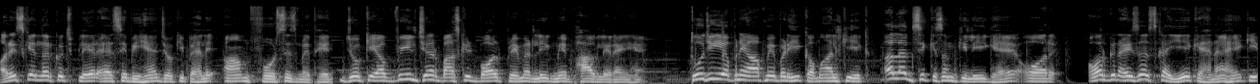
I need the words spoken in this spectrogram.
और इसके अंदर कुछ प्लेयर ऐसे भी हैं जो कि पहले आर्म फोर्सेज में थे, जो कि अब व्हील चेयर बास्केटबॉल प्रीमियर लीग में भाग ले रहे हैं। तो जी, अपने आप में बड़ी ही कमाल की एक अलग सी किस्म की लीग है और ऑर्गेनाइजर्स का ये कहना है कि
